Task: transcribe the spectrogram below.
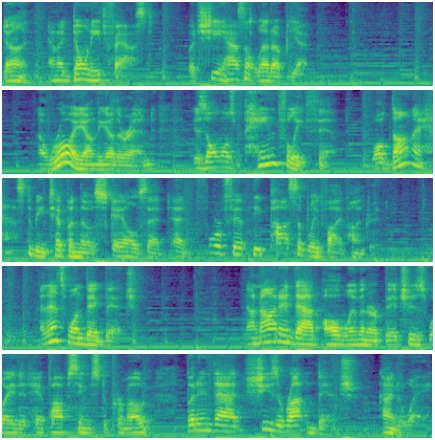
done, and I don't eat fast, but she hasn't let up yet. Now, Roy, on the other end, is almost painfully thin, while Donna has to be tipping those scales at, at 450, possibly 500. And that's one big bitch. Now, not in that all women are bitches way that hip hop seems to promote, but in that she's a rotten bitch kind of way.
